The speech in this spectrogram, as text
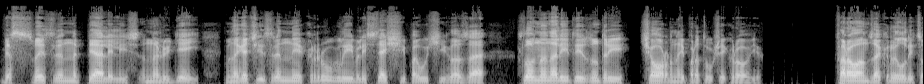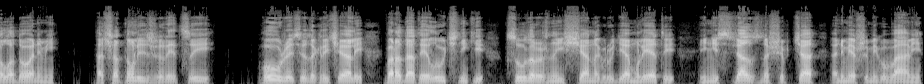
бессмысленно пялились на людей многочисленные круглые блестящие паучьи глаза, словно налитые изнутри черной протухшей кровью. Фараон закрыл лицо ладонями, отшатнулись жрецы, в ужасе закричали бородатые лучники, судорожно ища на груди амулеты и несвязно шепча онемевшими губами.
